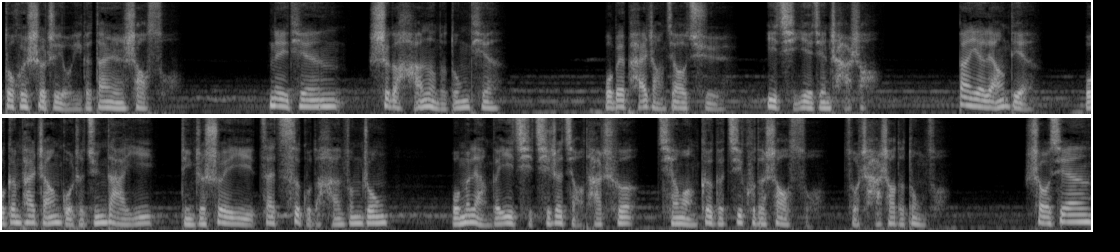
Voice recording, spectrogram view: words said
都会设置有一个单人哨所。那天是个寒冷的冬天。我被排长叫去一起夜间查哨。半夜两点，我跟排长裹着军大衣，顶着睡意，在刺骨的寒风中，我们两个一起骑着脚踏车前往各个机库的哨所做查哨的动作。首先，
